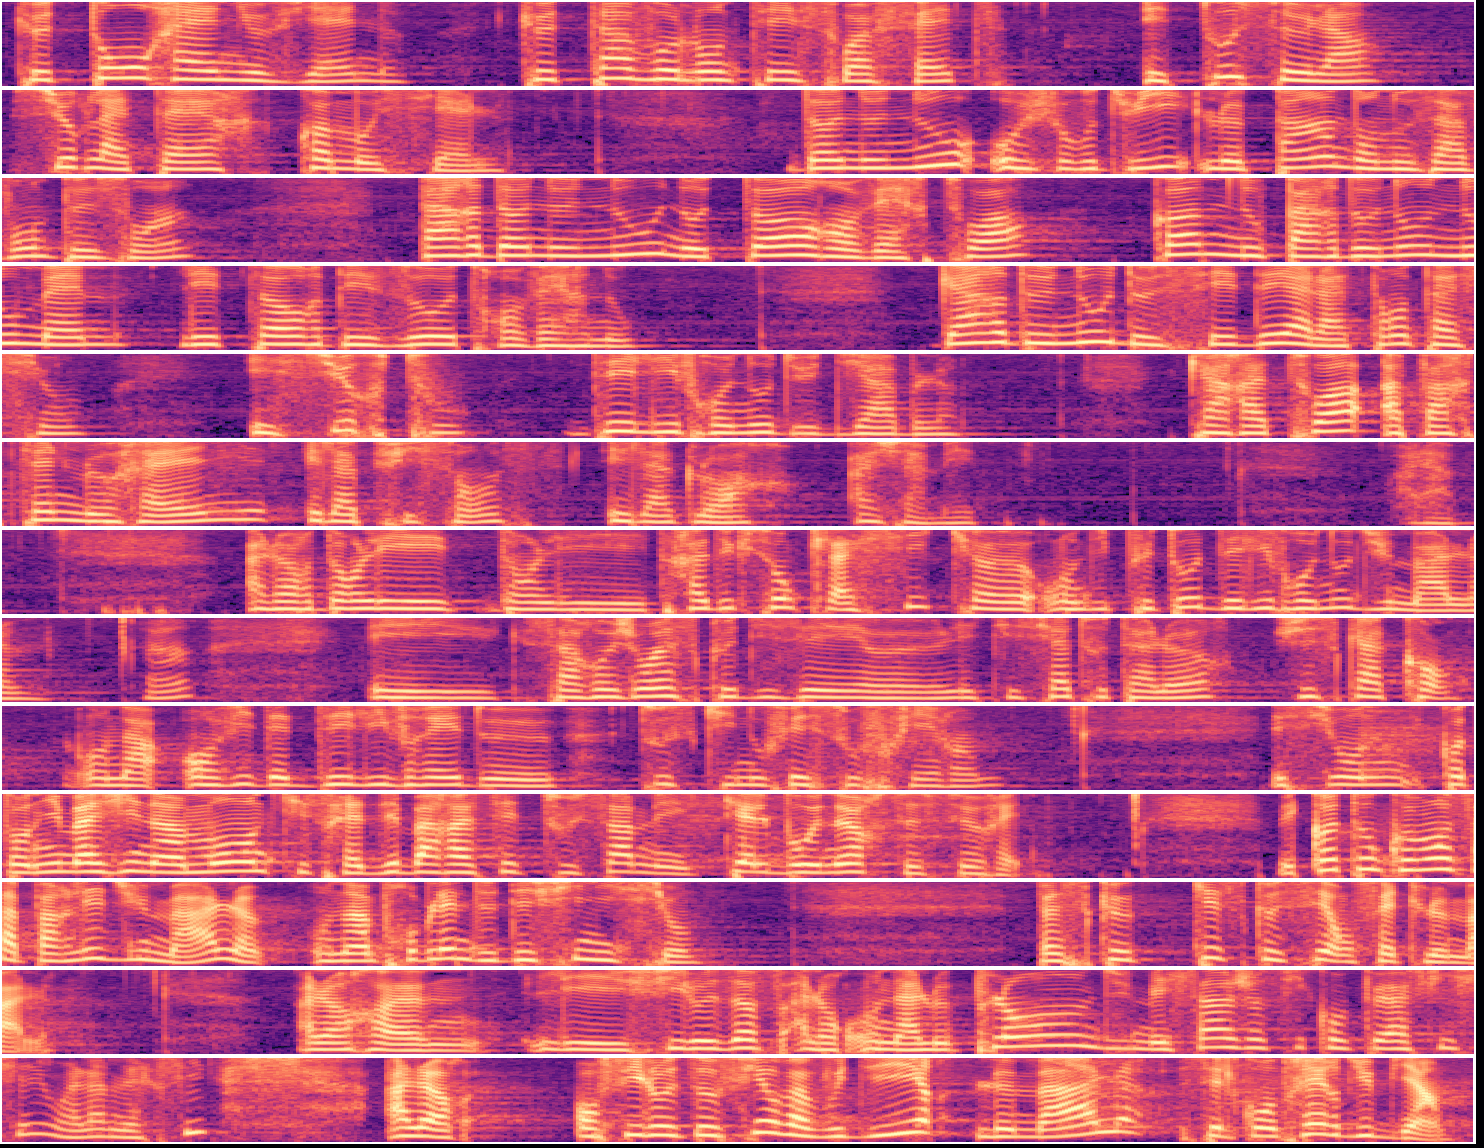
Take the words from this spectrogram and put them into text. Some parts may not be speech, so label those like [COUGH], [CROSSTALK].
que ton règne vienne, que ta volonté soit faite, et tout cela sur la terre comme au ciel. Donne-nous aujourd'hui le pain dont nous avons besoin. Pardonne-nous nos torts envers toi, comme nous pardonnons nous-mêmes les torts des autres envers nous. Garde-nous de céder à la tentation, et surtout, délivre-nous du diable car à toi appartiennent le règne et la puissance et la gloire à jamais. Voilà. Alors dans les, dans les traductions classiques, euh, on dit plutôt délivre-nous du mal. Hein. et ça rejoint ce que disait euh, Laetitia tout à l'heure. Jusqu'à quand on a envie d'être délivré de tout ce qui nous fait souffrir hein? Et si on, quand on imagine un monde qui serait débarrassé de tout ça, mais quel bonheur ce serait? Mais quand on commence à parler du mal, on a un problème de définition. Parce que qu'est-ce que c'est en fait le mal? Alors, euh, les philosophes, alors on a le plan du message aussi qu'on peut afficher, voilà, merci. Alors, en philosophie, on va vous dire, le mal, c'est le contraire du bien.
